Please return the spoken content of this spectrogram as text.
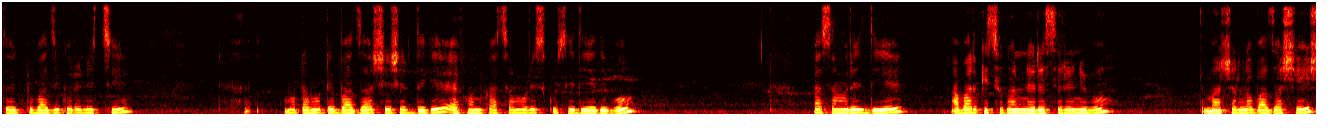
তো একটু বাজি করে নিচ্ছি। মোটামুটি বাজার শেষের দিকে এখন কাঁচামরিচ কুচি দিয়ে দিব। কাঁচামরিচ দিয়ে আবার কিছুক্ষণ নেড়ে ছেড়ে নিব। তো মার্শাল্লাহ বাজা শেষ।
